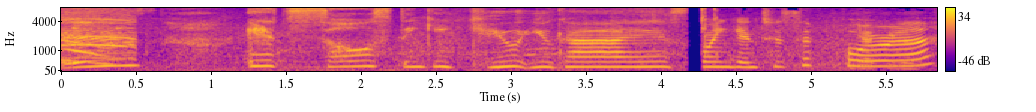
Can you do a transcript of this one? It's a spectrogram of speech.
is. It's so stinking cute, you guys. Going into Sephora.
